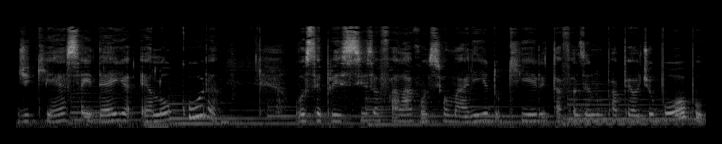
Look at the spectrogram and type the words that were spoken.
de que essa ideia é loucura. Você precisa falar com seu marido que ele está fazendo um papel de bobo.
